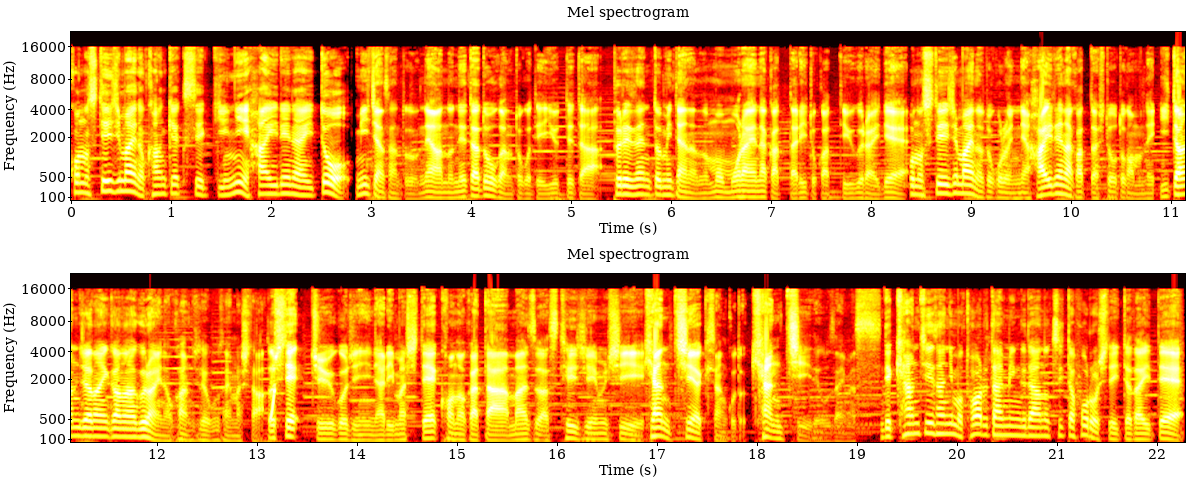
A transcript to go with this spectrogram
このステージ前の観客席に入れないとみーちゃんさんとのねあのネタ動画のとこで言ってたプレゼントみたいなのももらえなかったりとかっていうぐらいでこのステージ前のところにね入れなかった人とかもねいたんじゃないかなぐらいの感じでございました。そして15時になりましてこの方まずはステージ MC キャン千秋さんことキャンチーでございます。でキャンチーさんにもとあるタイミングであのツイッターフォローしていただいて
